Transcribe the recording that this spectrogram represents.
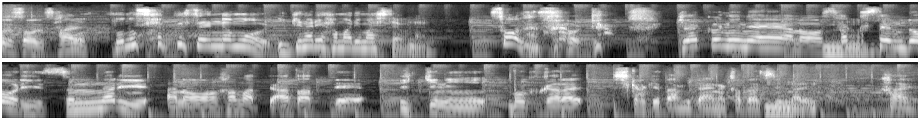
うですそうですはいその作戦がもういきなりはまりましたよね。そうなんですよ。逆逆にねあの、うん。作戦通りすんなりあのはまって当たって一気に僕から仕掛けたみたいな形になり、はい。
